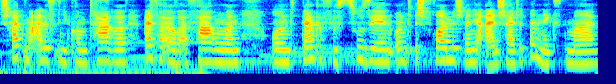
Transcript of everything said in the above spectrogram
Schreibt mal alles in die Kommentare, einfach eure Erfahrungen und danke fürs Zusehen und ich freue mich, wenn ihr einschaltet beim nächsten Mal.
